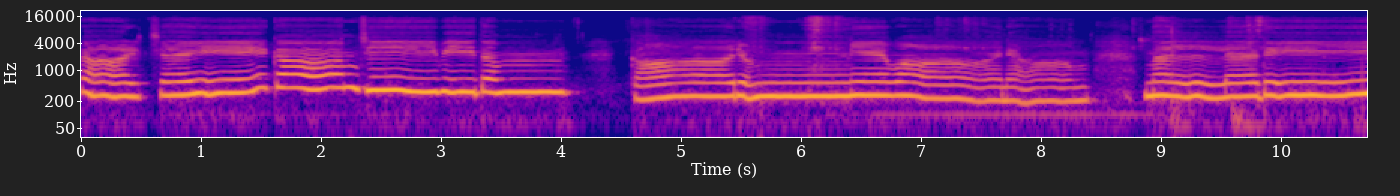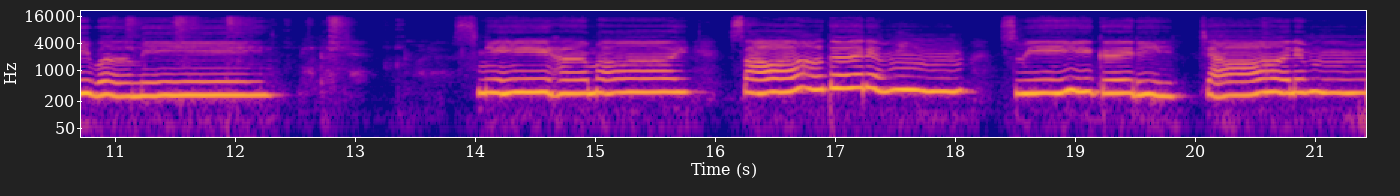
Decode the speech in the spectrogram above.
കാഴ്ചയേകാം ജീവിതം. കാരുണ്യവാനാം നല്ല ദൈവമേ. സ്നേഹമായി സാദരം സ്വീകരിച്ചാലും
